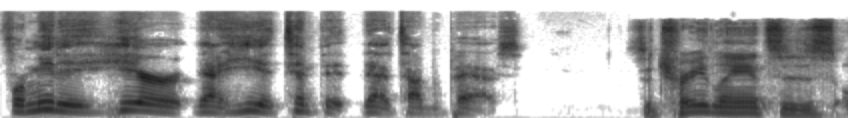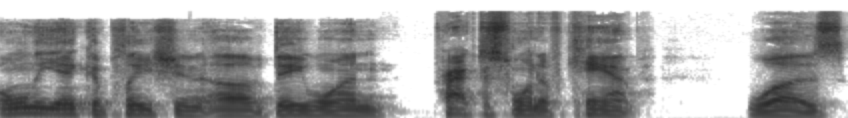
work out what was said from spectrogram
for me to hear that he attempted that type of pass. So Trey Lance's only incompletion of day one, practice one of camp was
